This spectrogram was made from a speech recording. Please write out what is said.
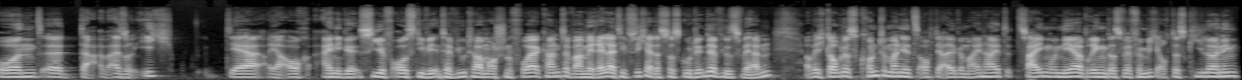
Und äh, da, also ich der ja auch einige CFOs, die wir interviewt haben, auch schon vorher kannte, war mir relativ sicher, dass das gute Interviews werden. Aber ich glaube, das konnte man jetzt auch der Allgemeinheit zeigen und näher bringen. Das wäre für mich auch das Key Learning,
